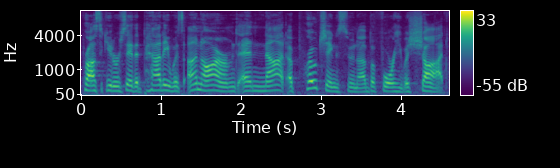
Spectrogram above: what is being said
Prosecutors say that Patti was unarmed and not approaching Sunna before he was shot.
